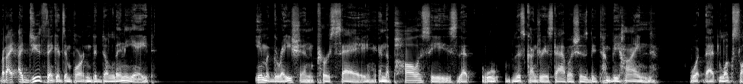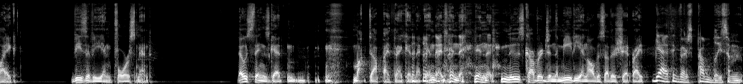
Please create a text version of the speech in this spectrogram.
but I, I do think it's important to delineate immigration per se and the policies that w- this country establishes be- behind what that looks like vis-a-vis enforcement those things get mucked up, I think, in the in the, in the in the news coverage and the media and all this other shit, right? Yeah, I think there's probably some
